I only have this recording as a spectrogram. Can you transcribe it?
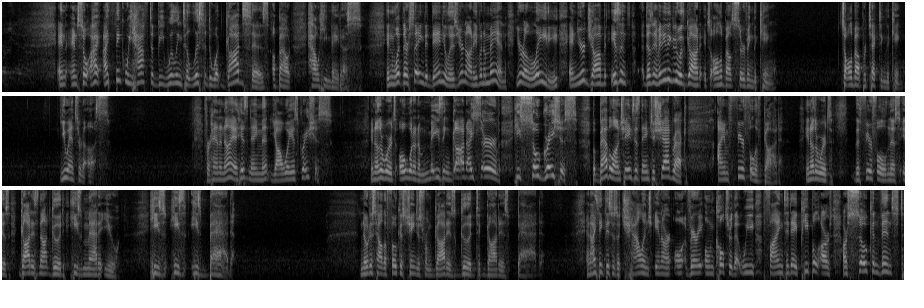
And, and so I, I think we have to be willing to listen to what God says about how He made us. And what they're saying to Daniel is, you're not even a man. You're a lady, and your job isn't doesn't have anything to do with God. It's all about serving the king. It's all about protecting the king. You answer to us. For Hananiah, his name meant Yahweh is gracious. In other words, oh, what an amazing God I serve. He's so gracious. But Babylon changed his name to Shadrach. I am fearful of God. In other words, the fearfulness is God is not good, He's mad at you. He's, he's, he's bad. Notice how the focus changes from God is good to God is bad. And I think this is a challenge in our very own culture that we find today. People are, are so convinced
